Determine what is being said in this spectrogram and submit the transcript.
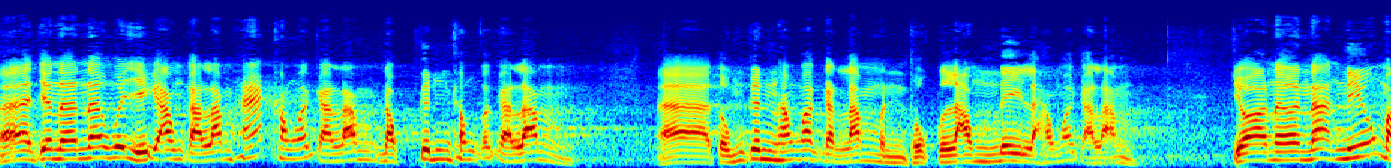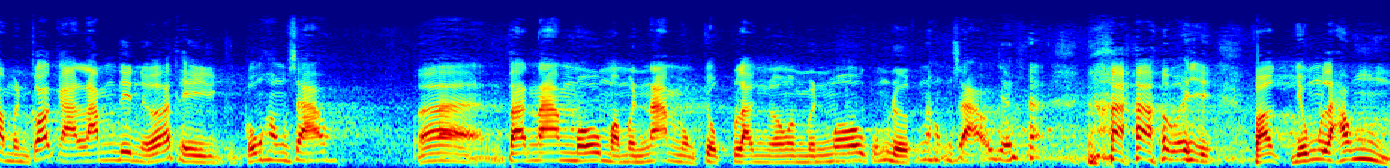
à, cho nên đó quý vị cái ông cà lâm hát không có cà lâm đọc kinh không có cà lâm. À, tụng kinh không có cà lâm mình thuộc lòng đi là không có cà lâm. Cho nên đó, nếu mà mình có cà lâm đi nữa thì cũng không sao. À, ta nam mô mà mình nam một chục lần rồi mình mô cũng được nó không sao chứ. Bởi vì phật dụng lòng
